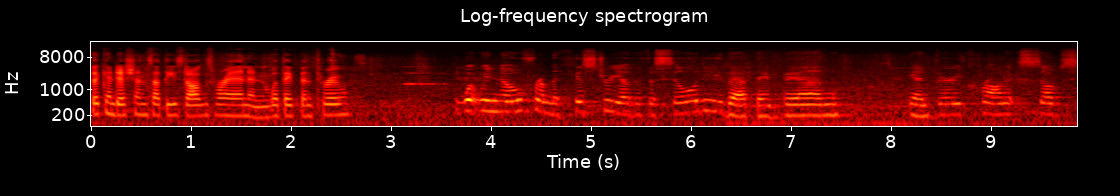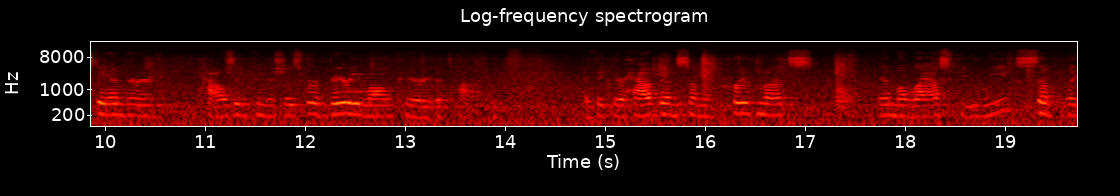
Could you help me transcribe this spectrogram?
the conditions that these dogs were in and what they've been through? What we know from the history of the facility that they've been in very chronic substandard housing conditions for a very long period of time. I think there have been some improvements in the last few weeks simply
